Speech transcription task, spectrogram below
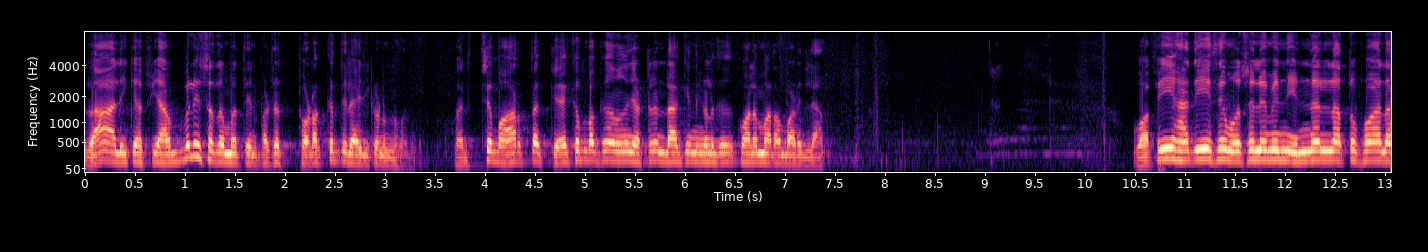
ദാലിക്ക ഫി അവലി ശതമത്തിൻ പക്ഷെ തുടക്കത്തിലായിരിക്കണം എന്ന് പറഞ്ഞു. മരിച്ച വാർത്ത കേൾക്കുമ്പോൾ ഞെട്ടലുണ്ടാക്കി നിങ്ങൾക്ക് കോലം മാറാൻ പാടില്ല. വഫി ഹദീസ് മുസ്ലിമിൻ ഇന്നൽ തുഫാല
